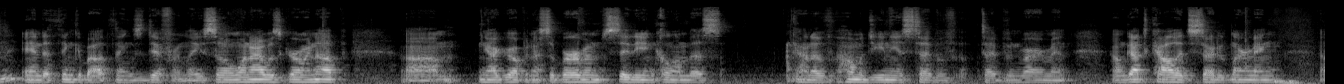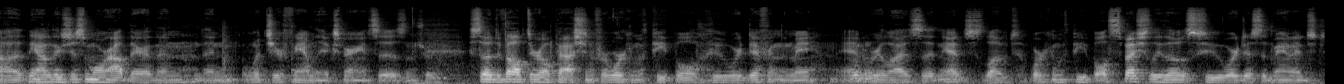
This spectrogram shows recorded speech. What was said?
Mhm. and to think about things differently. So when I was growing up, um, you know, I grew up in a suburban city in Columbus, kind of homogeneous type of type of environment. Um, got to college, started learning. Uh, you know, there's just more out there than than what your family experience is, and Sure. so developed a real passion for working with people who were different than me and Okay. realized that yeah, I just loved working with people, especially those who were disadvantaged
